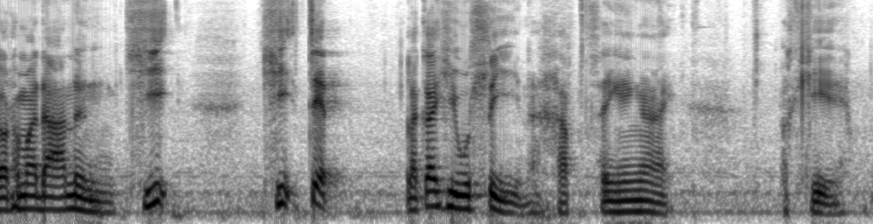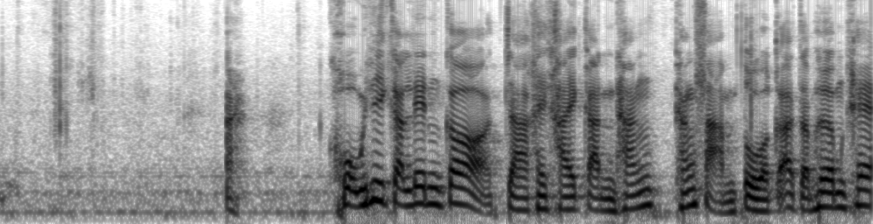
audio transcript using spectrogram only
ดอธรรมดาหนึ่งคิคิเจ็ดแล้วก็ฮิวสี่นะครับ ใช้ง่ายๆ โอเคอะโควิธีการเล่นก็จะคล้ายๆกันทั้งทั้ง3ตัวก็อาจจะเพิ่มแค่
